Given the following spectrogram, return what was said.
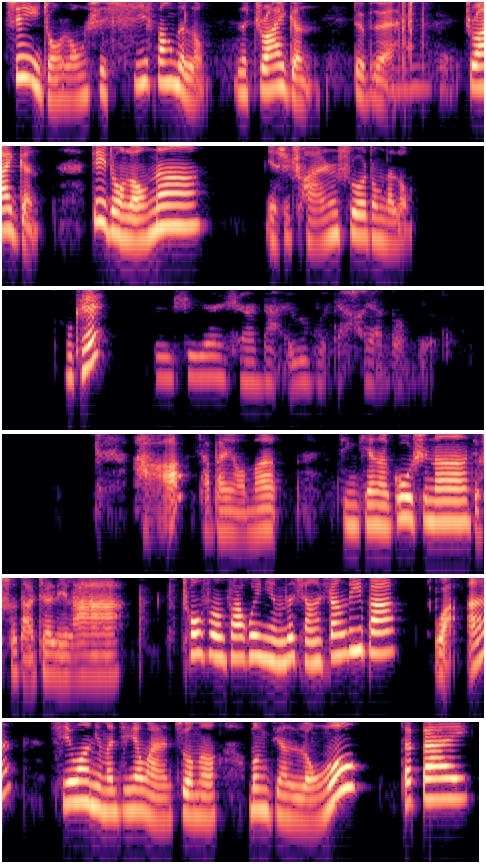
这种龙是西方的龙，the dragon，对不对？dragon，这种龙呢，也是传说中的龙。OK。世界上哪一个国家好像都没有。好，小朋友们，今天的故事呢就说到这里啦，充分发挥你们的想象力吧。晚安，希望你们今天晚上做梦梦见龙哦，拜拜。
